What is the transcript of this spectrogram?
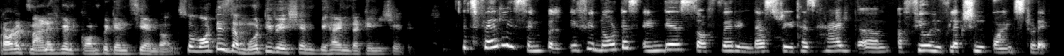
product management competency and all. So, what is the motivation behind that initiative? It's fairly simple. If you notice, India's software industry it has had um, a few inflection points today.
